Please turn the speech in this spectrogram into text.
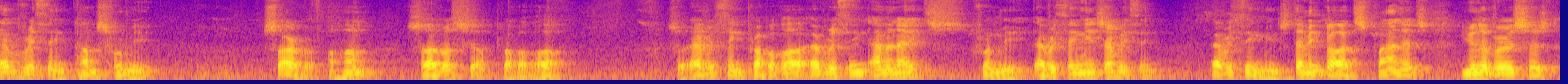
everything comes from me. Sarva. Aham sarvasya prabhava. So everything, prabhava, everything emanates from me. Everything means everything. Everything means demigods, planets, universes.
